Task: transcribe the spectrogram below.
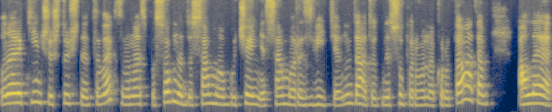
вона як інший штучний інтелект, вона способна до самообучення, саморозвіття. Ну да, тут не супер вона крута там, але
